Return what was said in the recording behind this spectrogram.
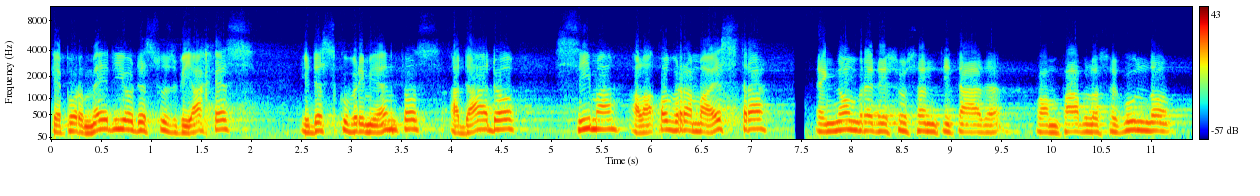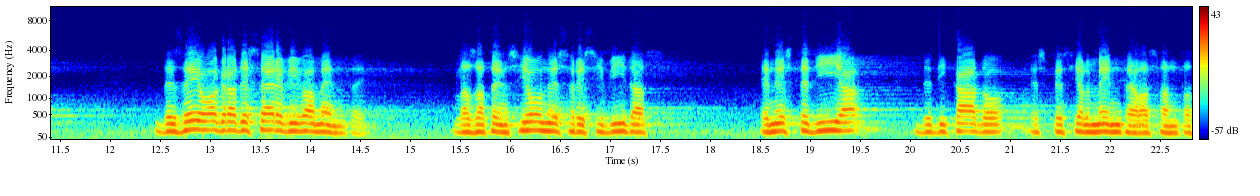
que por medio de sus viajes y descubrimientos ha dado cima a la obra maestra. En nombre de su santidad Juan Pablo II, deseo agradecer vivamente las atenciones recibidas en este día dedicado especialmente a la Santa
